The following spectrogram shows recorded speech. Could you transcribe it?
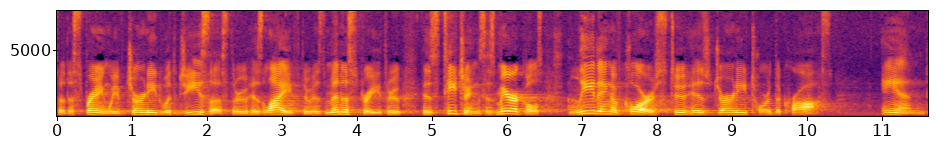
So, this spring, we've journeyed with Jesus through his life, through his ministry, through his teachings, his miracles, leading, of course, to his journey toward the cross and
